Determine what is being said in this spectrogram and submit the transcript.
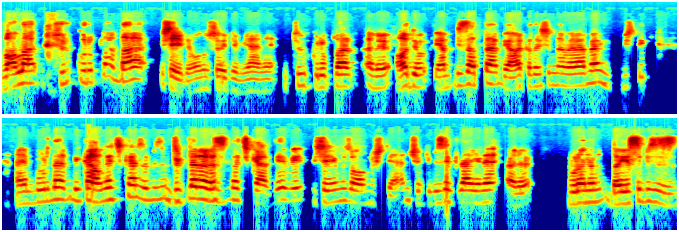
Valla Türk gruplar daha şeydi onu söyleyeyim yani Türk gruplar hani hadi yani biz hatta bir arkadaşımla beraber gitmiştik hani burada bir kavga çıkarsa bizim Türkler arasında çıkar diye bir şeyimiz olmuştu yani. Çünkü bizimkiler yine hani buranın dayısı biziz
